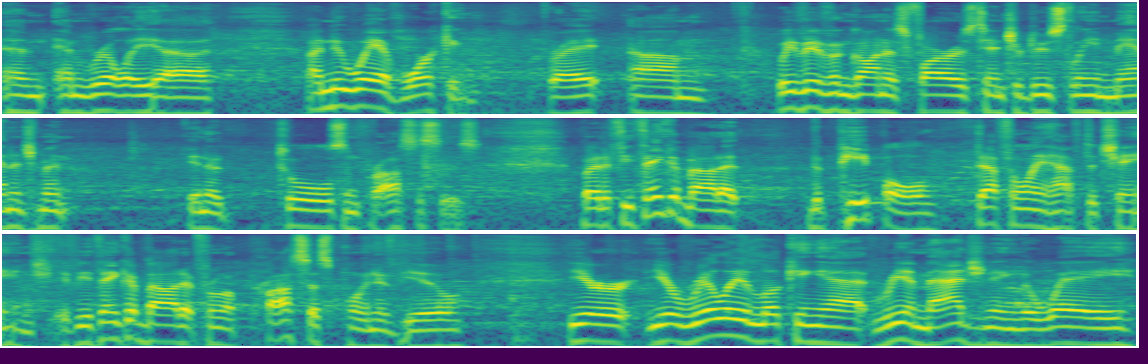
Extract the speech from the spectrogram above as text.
and, and really uh, a new way of working, right? Um, we've even gone as far as to introduce lean management you know, tools and processes. But if you think about it, the people definitely have to change. If you think about it from a process point of view, you're, you're really looking at reimagining the way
